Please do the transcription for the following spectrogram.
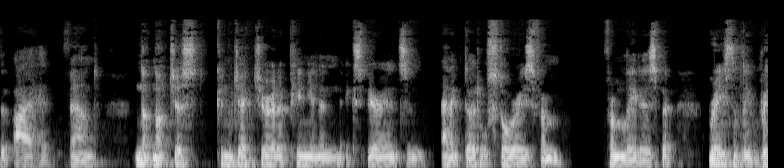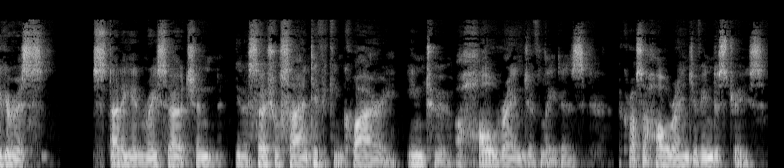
that I had found not, not just conjecture and opinion and experience and anecdotal stories from, from leaders, but reasonably rigorous study and research and you know social scientific inquiry into a whole range of leaders across a whole range of industries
